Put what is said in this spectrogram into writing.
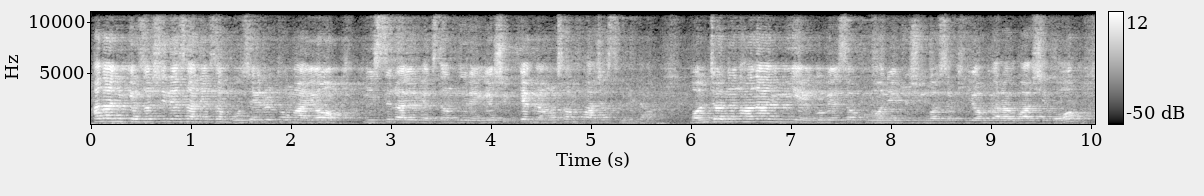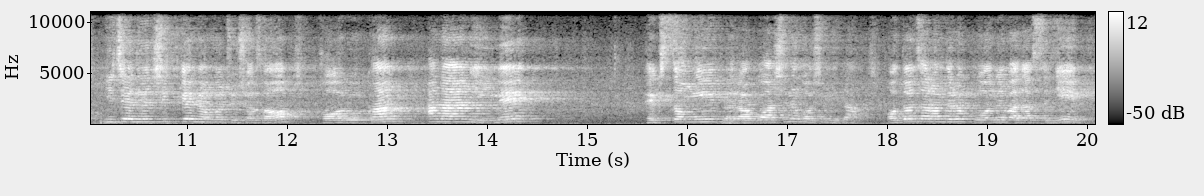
하나님께서 시내산에서 모세를 통하여 이스라엘 백성들에게 십계명을 선포하셨습니다. 먼저는 하나님이 애굽에서 구원해 주신 것을 기억하라고 하시고 이제는 십계명을 주셔서 거룩한 하나님의 백성이 되라고 하시는 것입니다. 어떤 사람들은 구원을 받았으니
